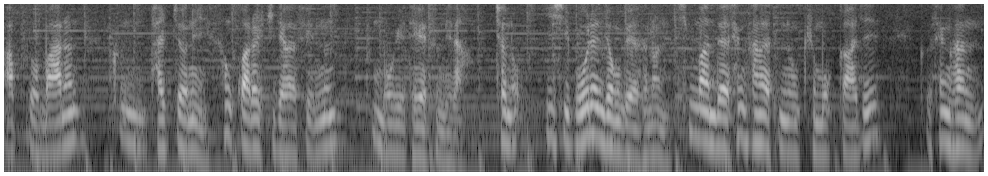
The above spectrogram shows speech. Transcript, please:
앞으로 많은 큰 발전이 성과를 기대할 수 있는 품목이 되겠습니다. 2025년 정도에서는 10만 대 생산할 수 있는 규모까지 그 생산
